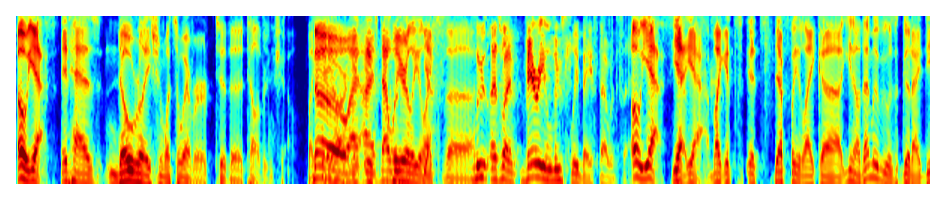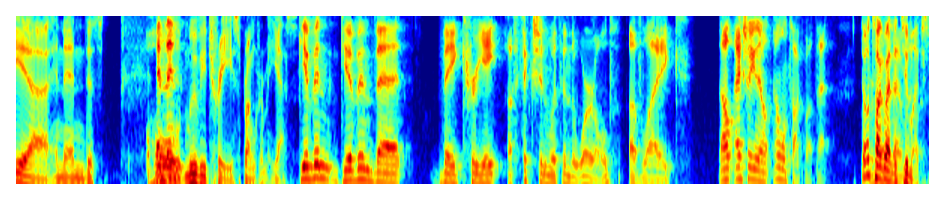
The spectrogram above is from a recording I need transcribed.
Oh yes, it has no relation whatsoever to the television show. Like no, I, it I, is that clearly was, like yes. the Loo- that's why very loosely based. I would say. Oh yes, yeah, yeah. Like it's it's definitely like uh, you know, that movie was a good idea and then this whole then- movie tree sprung from it. Yes. given given that they create a fiction within the world of like oh actually you know i won't talk about that Don't We're talk about it too much.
